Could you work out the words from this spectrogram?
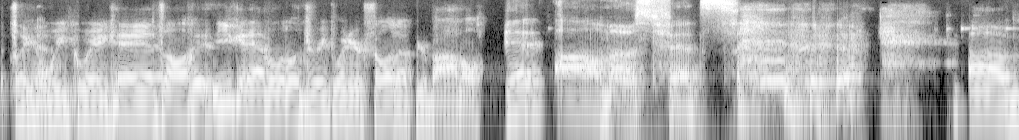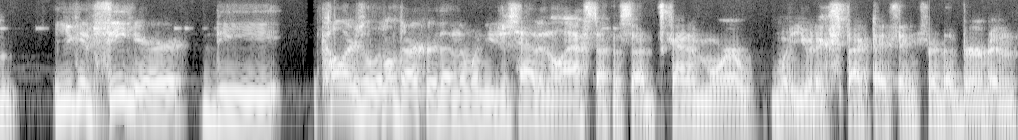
It's like a wink, wink. Hey, it's all you can have a little drink when you're filling up your bottle. It almost fits. um, you can see here the color's a little darker than the one you just had in the last episode. It's kind of more what you would expect, I think, for the bourbon.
